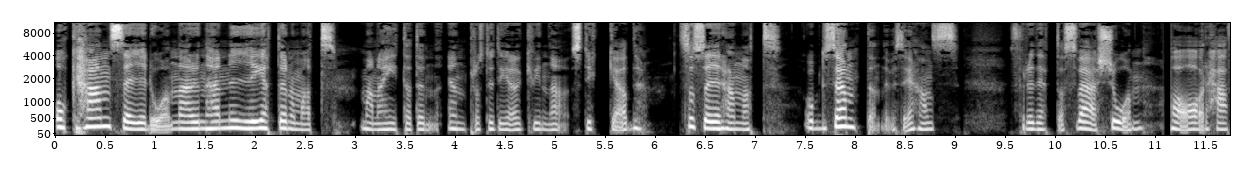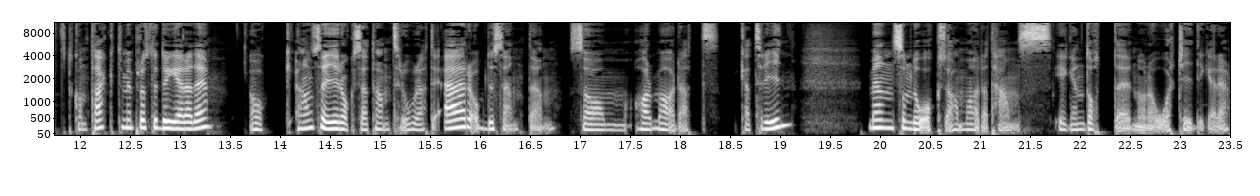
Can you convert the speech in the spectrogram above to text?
Och han säger då, när den här nyheten om att man har hittat en, en prostituerad kvinna styckad, så säger han att obducenten, det vill säga hans före detta svärson, har haft kontakt med prostituerade och han säger också att han tror att det är obducenten som har mördat Katrin, men som då också har mördat hans egen dotter några år tidigare.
